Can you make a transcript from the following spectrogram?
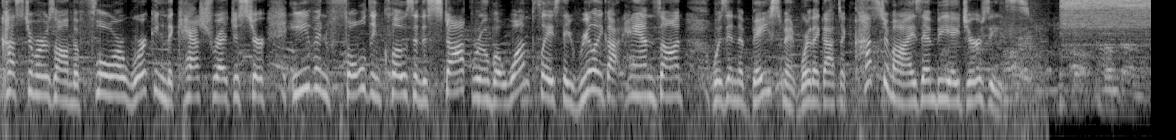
customers on the floor, working the cash register, even folding clothes in the stock room. But one place they really got hands on was in the basement where they got to customize NBA jerseys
